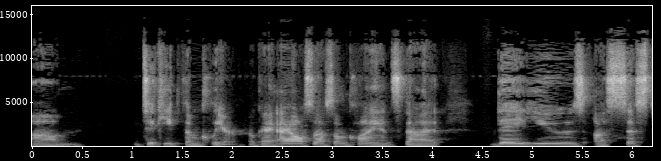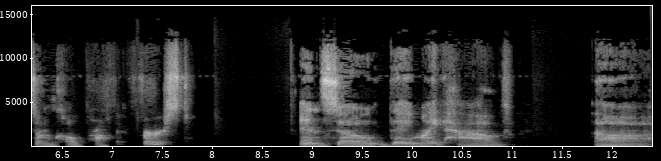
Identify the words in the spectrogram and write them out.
um, to keep them clear. Okay. I also have some clients that they use a system called Profit First. And so they might have uh,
